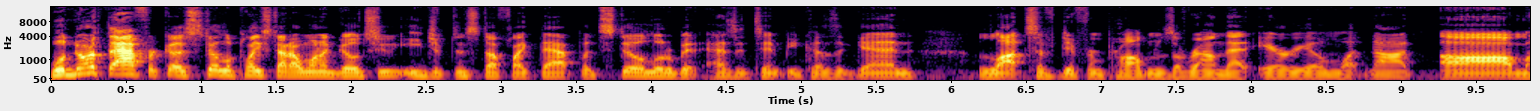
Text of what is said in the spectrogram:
Well north africa is still a place that i want to go to egypt and stuff like that but still a little bit hesitant because again lots of different problems around that area and whatnot. Um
